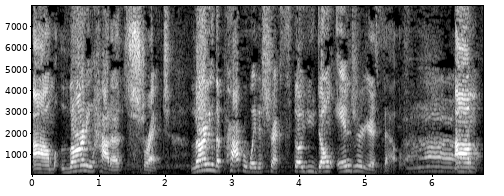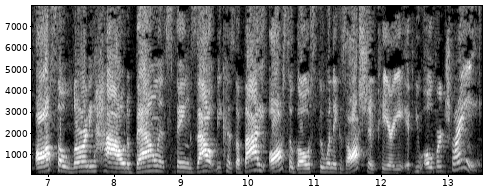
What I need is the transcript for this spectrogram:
um, learning how to stretch learning the proper way to stretch so you don't injure yourself um, also learning how to balance things out because the body also goes through an exhaustion period if you overtrain.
